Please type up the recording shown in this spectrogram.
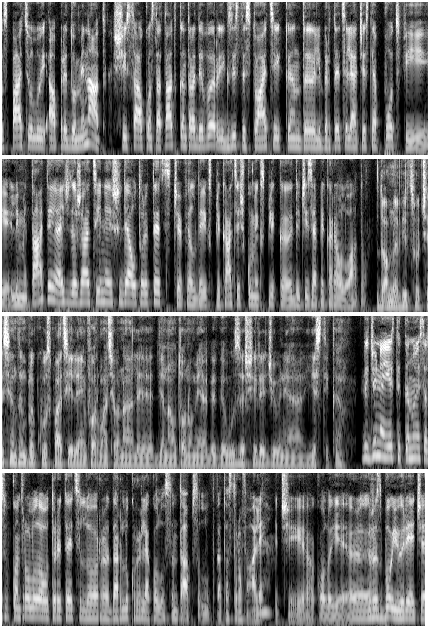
spațiului a predominat și s-a constatat că într-adevăr există situații când libertățile acestea pot fi limitate. Aici deja ține și de autorități ce fel de explicație și cum explică decizia pe care au luat-o. Doamnă Vițu, ce se întâmplă cu spațiile informaționale din autonomia găgăuză și regiunea estică? Regiunea este că nu este sub controlul autorităților, dar lucrurile acolo sunt absolut catastrofale. Deci acolo e războiul rece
